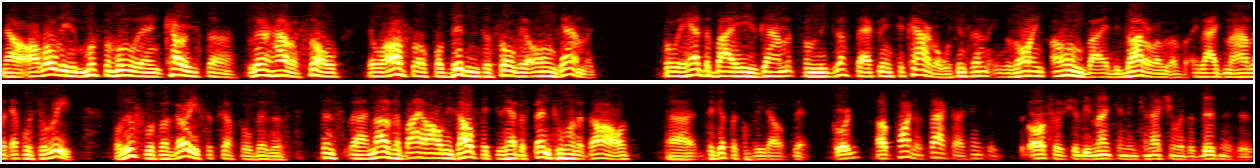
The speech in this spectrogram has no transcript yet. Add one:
Now, although the Muslim women were encouraged to learn how to sew, they were also forbidden to sew their own garments. So they had to buy these garments from the dress factory in Chicago, which incidentally was owned, owned by the daughter of, of Elijah Muhammad, Ethel Sharrieff. So this was a very successful business. Since uh, in order to buy all these outfits, you had to spend $200 uh, to get the complete outfit. Gordon? A point of fact, I think that also should be mentioned in connection with the businesses,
